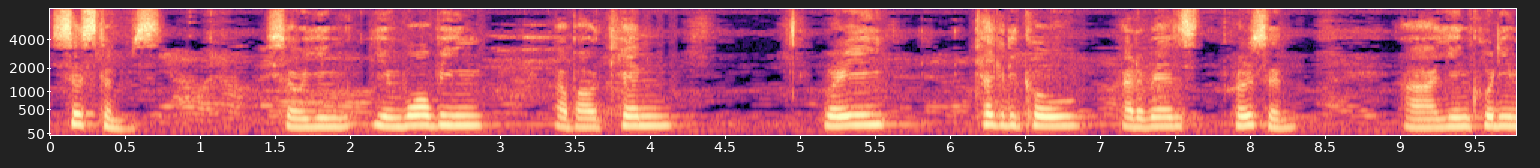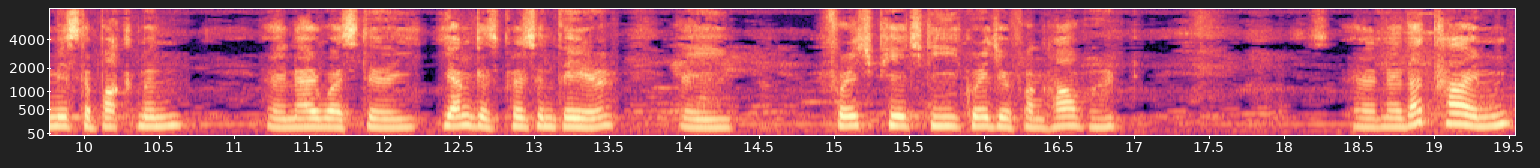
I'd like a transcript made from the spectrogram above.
systems. So in, involving about 10 very technical advanced person, uh, including Mr. Bachman, and I was the youngest person there, a fresh PhD graduate from Harvard. And at that time,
